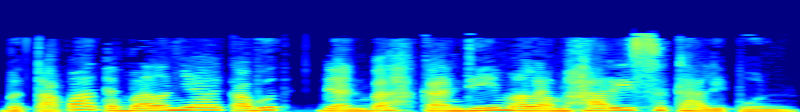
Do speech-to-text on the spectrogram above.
betapa tebalnya kabut dan bahkan di malam hari sekalipun.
